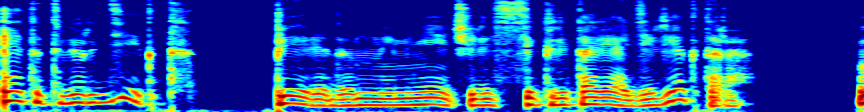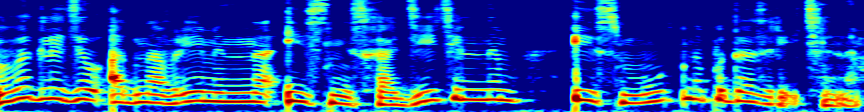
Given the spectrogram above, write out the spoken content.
Этот вердикт, переданный мне через секретаря директора, выглядел одновременно и снисходительным, и смутно подозрительным.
